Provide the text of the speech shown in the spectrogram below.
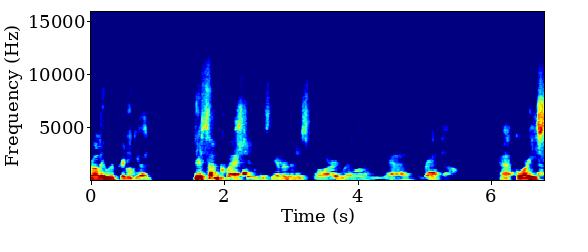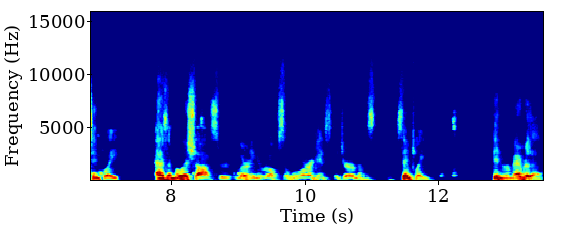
probably were pretty good. There's some question, it's never been explored whether he had a breakdown uh, or he simply as a militia officer learning the ropes of war against the Germans, simply didn't remember that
